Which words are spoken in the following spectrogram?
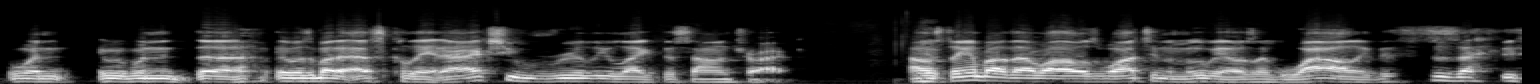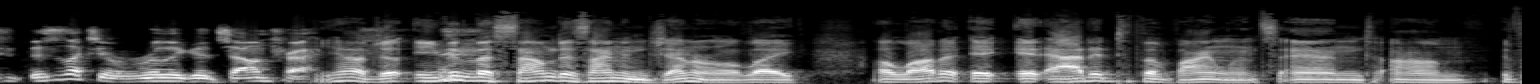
when when the it was about to escalate i actually really liked the soundtrack. I was thinking about that while i was watching the movie. I was like wow like this is actually, this is actually a really good soundtrack. Yeah, just, even the sound design in general, like a lot of it, it added to the violence. And um, if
